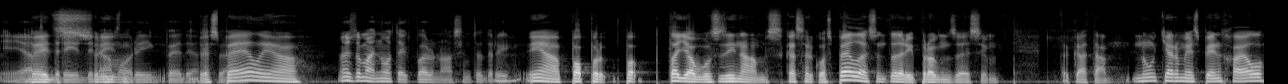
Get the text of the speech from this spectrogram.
Jā, beidzas arī Dinamo Rīga pēdējā spēle jā. Nu, es domāju, noteikti parunāsim tad arī. Jā, papar, pa, tad jau būs zināms, kas ar ko spēlēs, un tad arī prognozēsim. Tā kā tā. Nu, ķeramies pie NHL,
